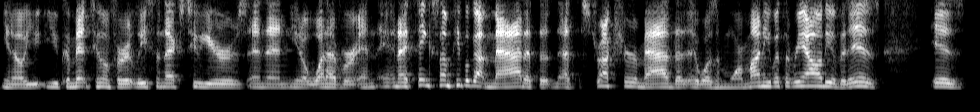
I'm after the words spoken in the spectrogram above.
You know, you, you commit to him for at least the next two years and then, you know, whatever. And and I think some people got mad at the at the structure, mad that it wasn't more money. But the reality of it is, is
